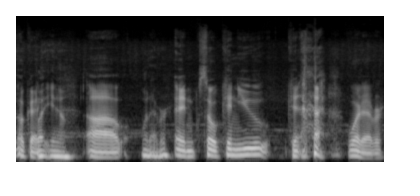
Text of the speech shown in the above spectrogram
Okay. But you know, uh, whatever. and so can you can whatever.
